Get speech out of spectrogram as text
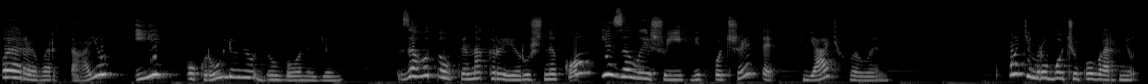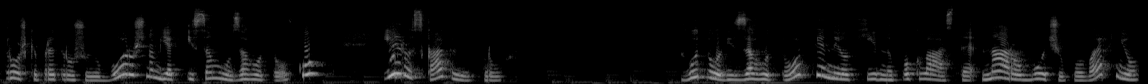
перевертаю і округлюю долонею. Заготовки накрию рушником і залишу їх відпочити 5 хвилин. Потім робочу поверхню трошки притрушую борошном, як і саму заготовку, і розкатую в круг. Готові заготовки необхідно покласти на робочу поверхню,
